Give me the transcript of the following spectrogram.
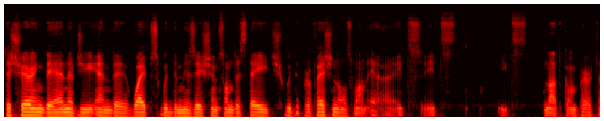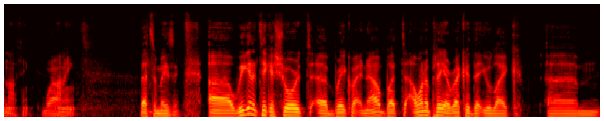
the sharing the energy and the vibes with the musicians on the stage with the professionals. One, yeah, it's it's it's not compared to nothing. Wow. I mean, That's amazing. Uh, we're going to take a short uh, break right now, but I want to play a record that you like um,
